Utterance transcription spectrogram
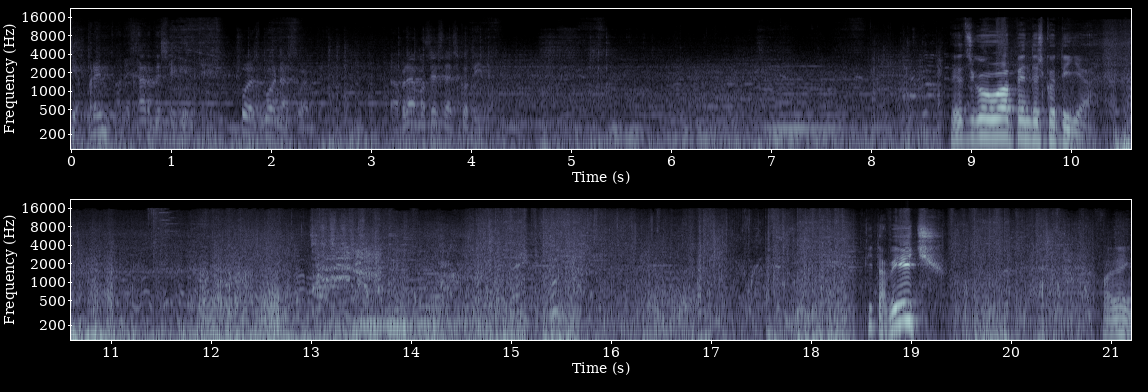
Si aprendo a dejar de seguirte. Pues buena suerte. Abramos esa escotilla. Let's go open de escotilla. Quita, bitch. Joder.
